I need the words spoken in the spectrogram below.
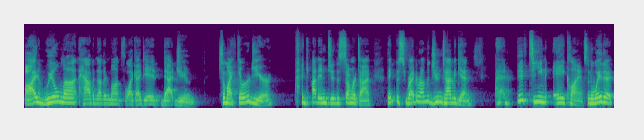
I will not have another month like I did that June. So my third year, I got into the summertime. I think this right around the June time again. I had 15 A clients. And the way that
